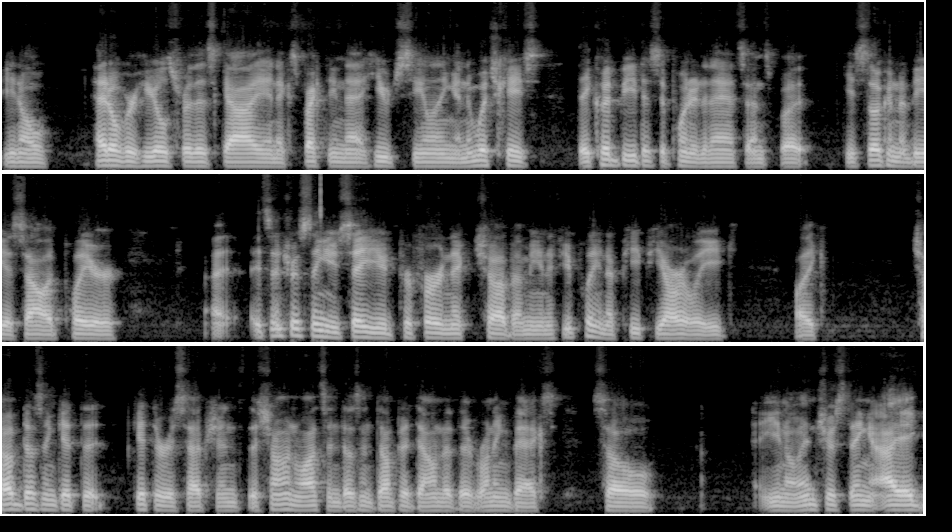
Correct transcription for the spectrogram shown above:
you know, head over heels for this guy and expecting that huge ceiling. And in which case, they could be disappointed in that sense, but he's still going to be a solid player. Uh, it's interesting you say you'd prefer Nick Chubb. I mean, if you play in a PPR league, like Chubb doesn't get the get the receptions. the Deshaun Watson doesn't dump it down to the running backs. So, you know, interesting. I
